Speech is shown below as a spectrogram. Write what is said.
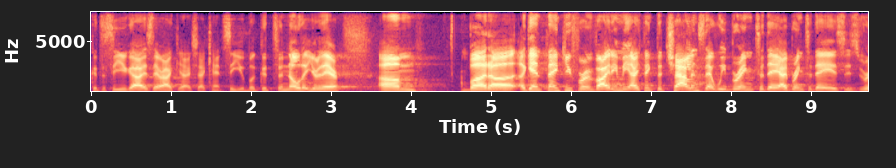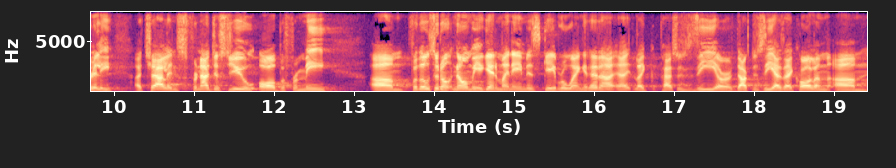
Good to see you guys there. I, actually, I can't see you, but good to know that you're there. Um, but uh, again, thank you for inviting me. I think the challenge that we bring today, I bring today, is, is really a challenge for not just you all, but for me. Um, for those who don't know me, again, my name is Gabriel Wangahena, like Pastor Z, or Dr. Z as I call him. Um,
